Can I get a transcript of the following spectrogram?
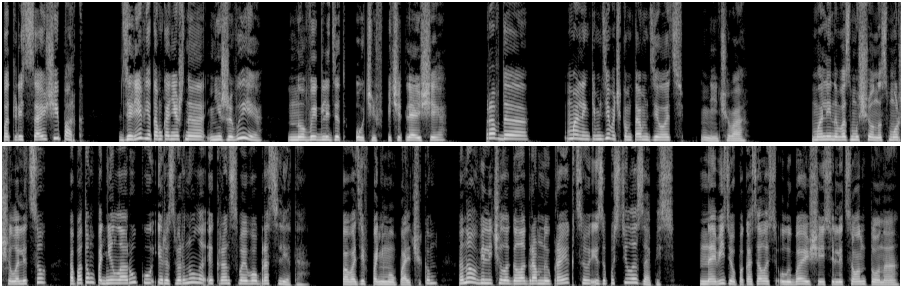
потрясающий парк. Деревья там, конечно, не живые, но выглядят очень впечатляющие. Правда, маленьким девочкам там делать нечего. Малина возмущенно сморщила лицо — а потом подняла руку и развернула экран своего браслета. Поводив по нему пальчиком, она увеличила голограммную проекцию и запустила запись. На видео показалось улыбающееся лицо Антона.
